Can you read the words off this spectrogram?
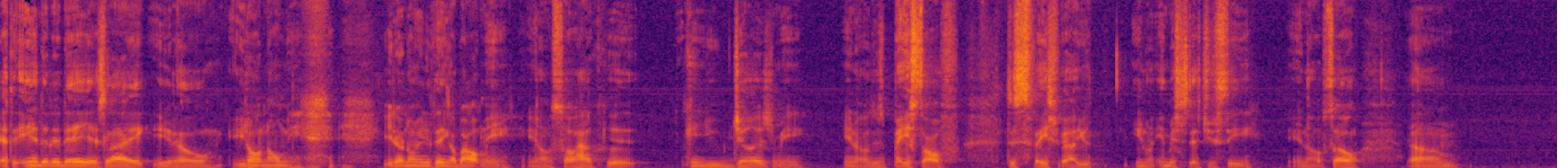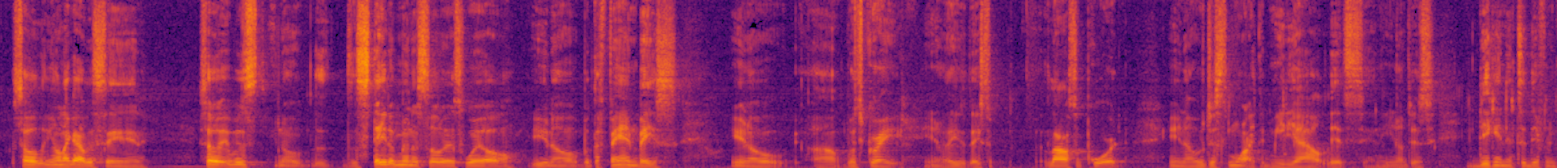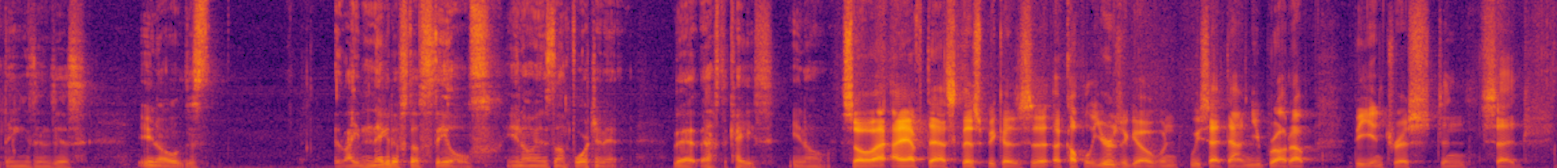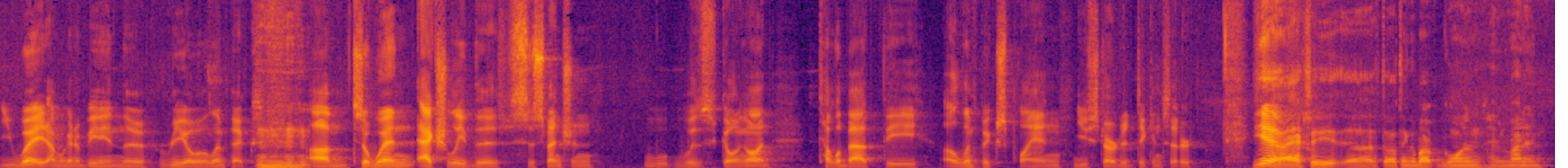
at the end of the day, it's like you know, you don't know me, you don't know anything about me. You know, so how could can you judge me? You know, just based off this face value, you know, image that you see. You know, so um, so you know, like I was saying. So it was, you know, the, the state of Minnesota as well, you know, but the fan base, you know, uh, was great. You know, they, they a lot of support. You know, just more like the media outlets and you know just digging into different things and just you know just like negative stuff sells. You know, and it's unfortunate that that's the case. You know. So I, have to ask this because a, a couple of years ago when we sat down, you brought up the interest and said you wait, I'm going to be in the Rio Olympics. um, so when actually the suspension w- was going on, tell about the Olympics plan you started to consider. Yeah, I actually uh, started thinking about going and running,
